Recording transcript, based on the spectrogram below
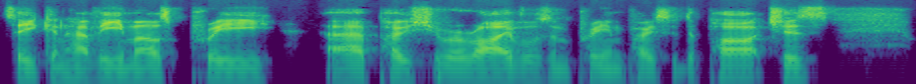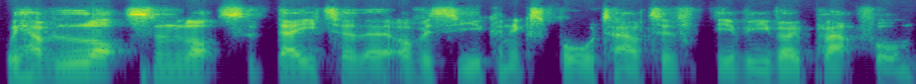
So you can have emails pre, uh, post your arrivals and pre and post your departures. We have lots and lots of data that obviously you can export out of the Eviivo platform,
